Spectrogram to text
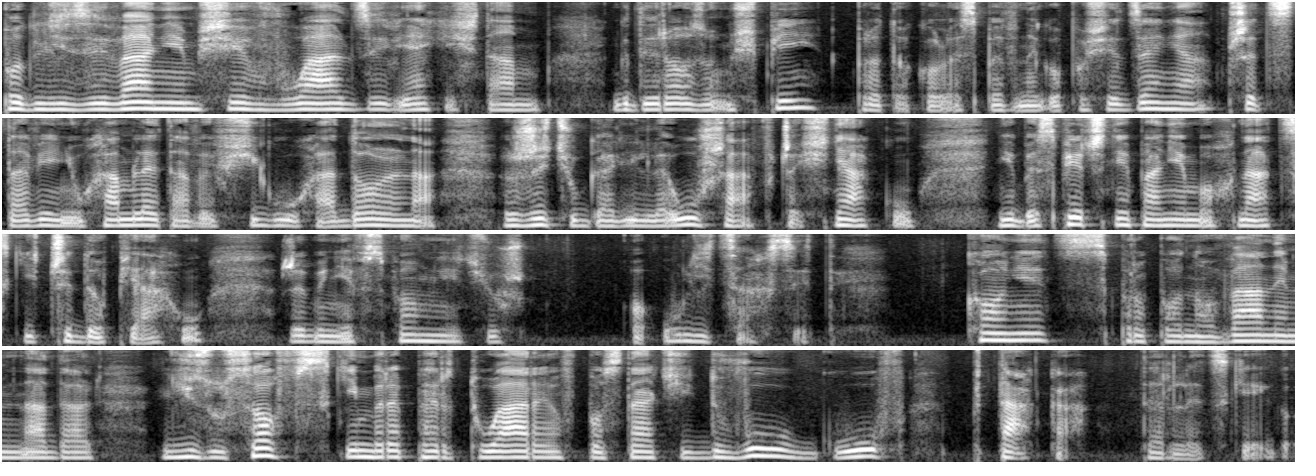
podlizywaniem się władzy w jakiś tam, gdy rozum śpi, protokole z pewnego posiedzenia, przedstawieniu Hamleta we wsi Głucha Dolna, życiu Galileusza, wcześniaku, niebezpiecznie panie Mochnacki czy do piachu, żeby nie wspomnieć już o ulicach sytych koniec z proponowanym nadal lizusowskim repertuarem w postaci dwóch głów ptaka Terleckiego,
